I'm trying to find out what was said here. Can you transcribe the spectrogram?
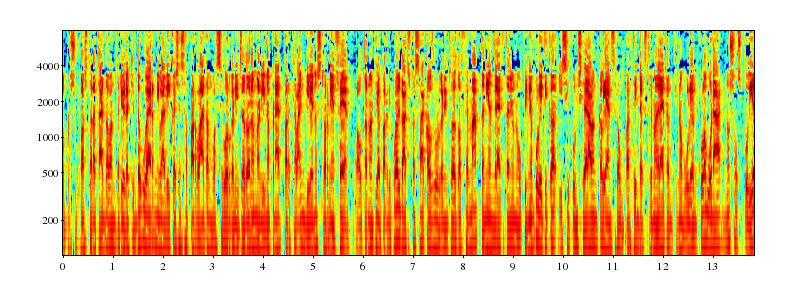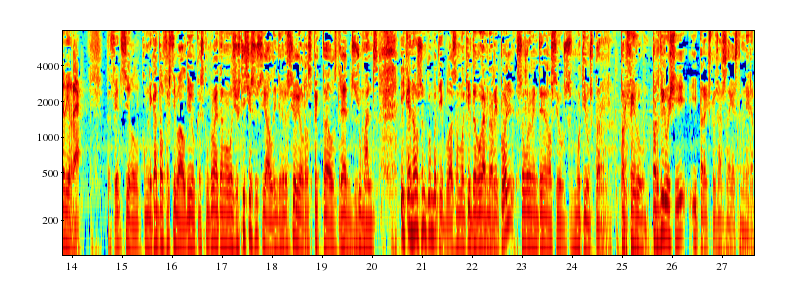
del pressupost heretat de l'anterior equip de govern i va dir que ja s'ha parlat amb la seva organitzadora Marina Prat perquè l'any vinent es torni a fer. L'alternativa per Ripoll va expressar que els organitzadors del FEMAP tenien dret a tenir una opinió política i si consideraven que Aliança era un partit d'extrema dreta amb qui no volien col·laborar, no se'ls podia dir res. De fet, si el comunicat del festival diu que es comprometen a la justícia social, l'integració i el respecte als drets humans i que no són compatibles amb l'equip de govern de Ripoll, segurament tenen els seus motius per, per fer-ho, per dir-ho així i per expressar-se d'aquesta manera.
